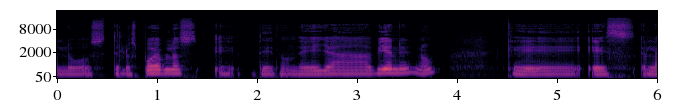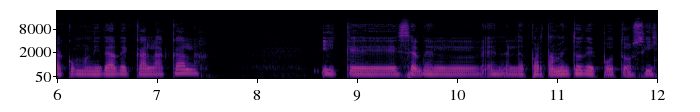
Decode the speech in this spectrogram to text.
los, de los pueblos eh, de donde ella viene, ¿no? Que es la comunidad de Cala Cala y que es en el, en el departamento de Potosí.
